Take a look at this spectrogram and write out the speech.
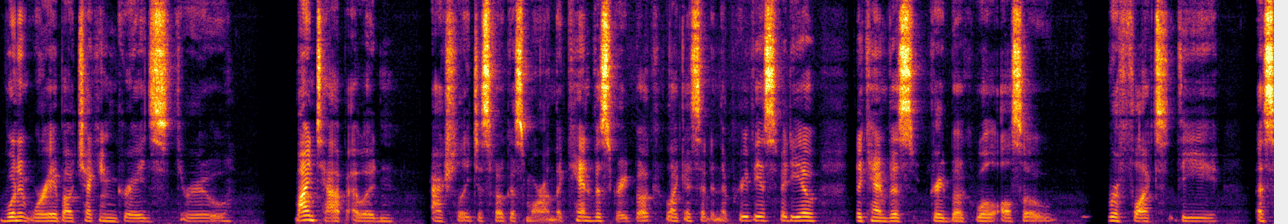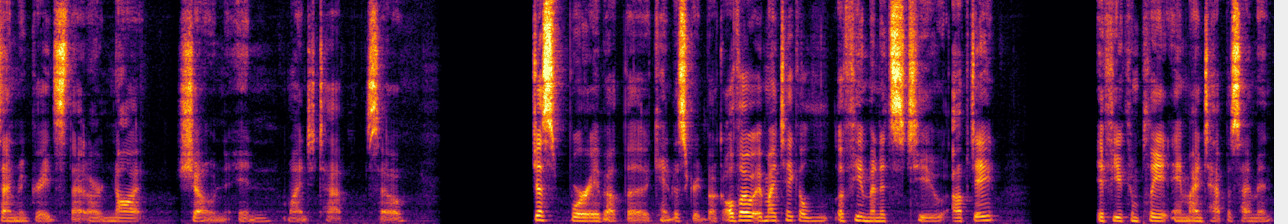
wouldn't worry about checking grades through MindTap. I would actually just focus more on the Canvas gradebook. Like I said in the previous video, the Canvas gradebook will also reflect the assignment grades that are not shown in MindTap. So just worry about the Canvas gradebook. Although it might take a, a few minutes to update, if you complete a MindTap assignment,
